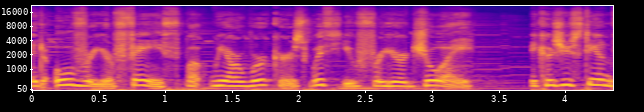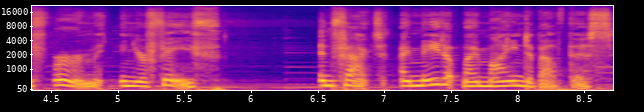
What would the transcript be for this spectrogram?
it over your faith, but we are workers with you for your joy, because you stand firm in your faith. In fact, I made up my mind about this.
